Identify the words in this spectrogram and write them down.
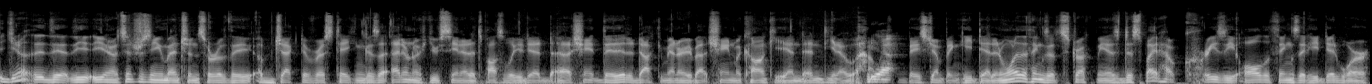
you know, the, the you know it's interesting you mentioned sort of the objective risk taking because I, I, don't know if you've seen it. It's possible you did. Uh, Shane, they did a documentary about Shane McConkey and and you know how yeah. base jumping he did. And one of the things that struck me is, despite how crazy all the things that he did were,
